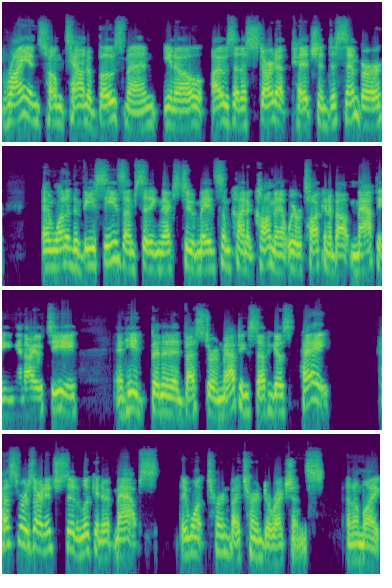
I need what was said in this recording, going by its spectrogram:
Ryan's hometown of Bozeman. You know, I was at a startup pitch in December, and one of the VCs I'm sitting next to made some kind of comment. We were talking about mapping and IoT, and he'd been an investor in mapping stuff. He goes, Hey, customers aren't interested in looking at maps they want turn by turn directions. And I'm like,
